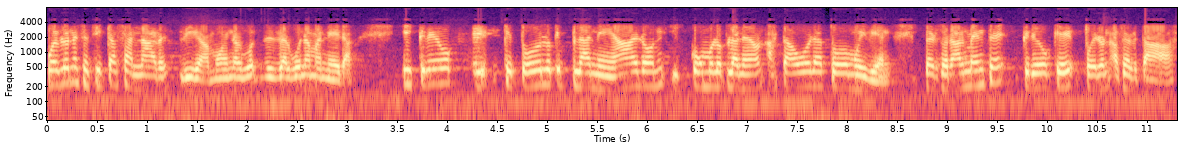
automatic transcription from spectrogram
pueblo necesita sanar, digamos, en algo, desde alguna manera. Y creo que, que todo lo que planearon y cómo lo planearon hasta ahora, todo muy bien. Personalmente, creo que fueron acertadas.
